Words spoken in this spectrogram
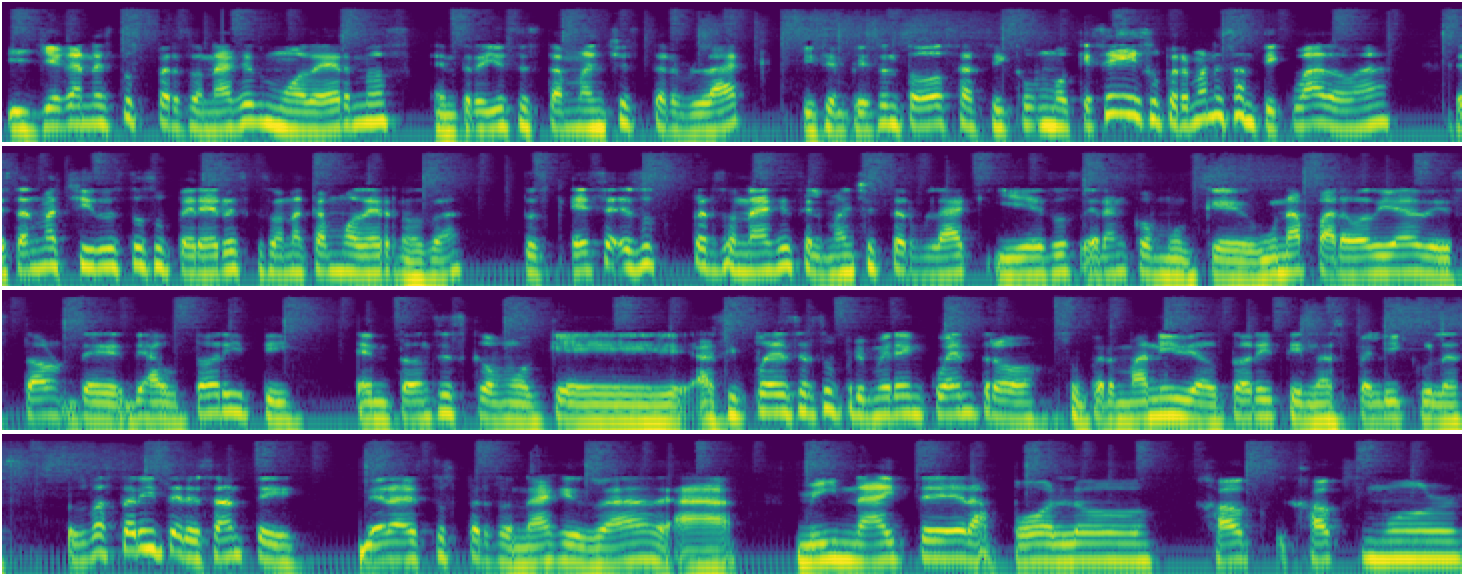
y llegan estos personajes modernos, entre ellos está Manchester Black, y se empiezan todos así como que sí, Superman es anticuado, ¿ah? Están más chidos estos superhéroes que son acá modernos, ¿va? Entonces, ese- esos personajes, el Manchester Black y esos eran como que una parodia de Storm, de, de Authority. Entonces, como que así puede ser su primer encuentro, Superman y The Authority en las películas. Pues va a estar interesante ver a estos personajes, ¿va? A Midnighter, Apollo, Hawks, Hawksmoor,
